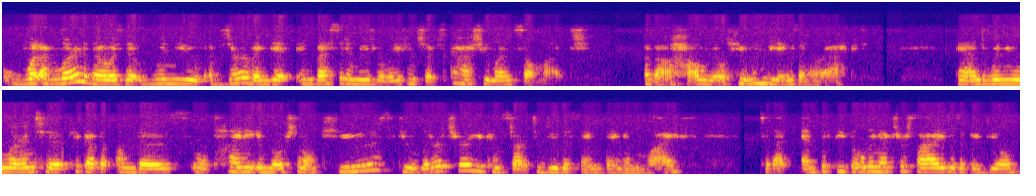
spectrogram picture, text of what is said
what I've learned though is that when you observe and get invested in these relationships, gosh, you learn so much about how real human beings interact. And when you learn to pick up on those little tiny emotional cues through literature, you can start to do the same thing in life. So that empathy building exercise is a big deal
